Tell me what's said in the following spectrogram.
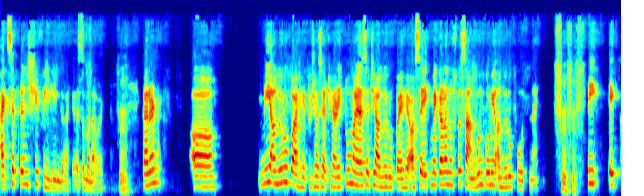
ऍक्सेप्टन्सची फिलिंग आहे असं मला वाटतं. कारण मी अनुरूप आहे तुझ्यासाठी आणि तू माझ्यासाठी अनुरूप आहे असं एकमेकाला नुसतं सांगून कोणी अनुरूप होत नाही. ती एक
